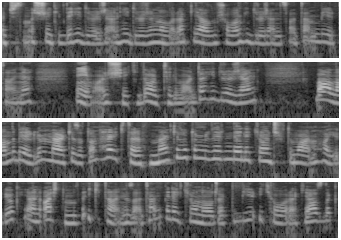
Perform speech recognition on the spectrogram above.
açısına şu şekilde hidrojen hidrojen olarak yazmış olalım. Hidrojen zaten bir tane neyi var? Şu şekilde orbitali vardı. Hidrojen bağlandı berilim merkez atom. Her iki tarafın merkez atom üzerinde elektron çifti var mı? Hayır yok. Yani açtığımızda iki tane zaten elektron olacaktı. Bir iki olarak yazdık.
